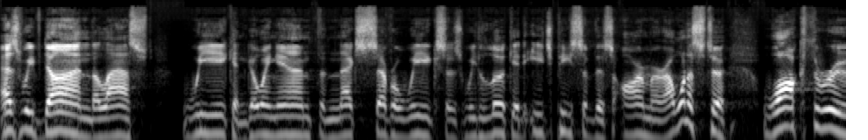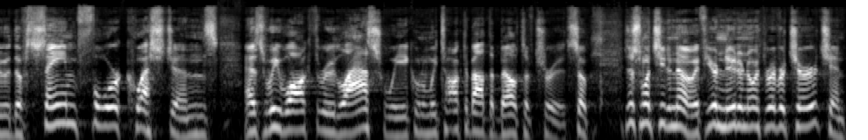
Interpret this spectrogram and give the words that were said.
As we've done the last week and going into the next several weeks as we look at each piece of this armor, I want us to walk through the same four questions as we walked through last week when we talked about the belt of truth. So, just want you to know if you're new to North River Church and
